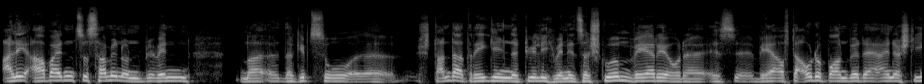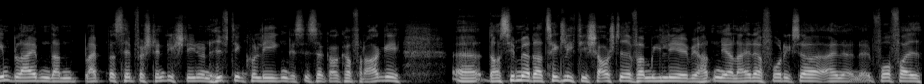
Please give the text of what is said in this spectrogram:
alle arbeiten zusammen und wenn man, da gibt es so äh, Standardregeln natürlich, wenn jetzt ein Sturm wäre oder es äh, wäre auf der Autobahn, würde einer stehen bleiben, dann bleibt man selbstverständlich stehen und hilft den Kollegen, das ist ja gar keine Frage. Äh, da sind wir tatsächlich die Schaustellerfamilie. Wir hatten ja leider voriges Jahr einen, einen Vorfall,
